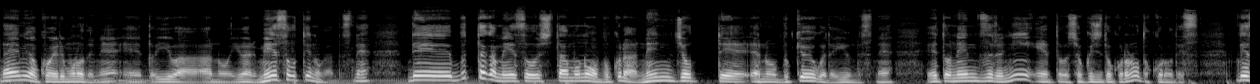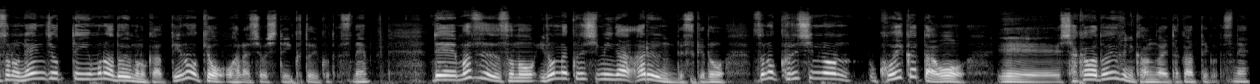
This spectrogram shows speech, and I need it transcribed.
悩みを超えるものでね、えっと、いわ、あの、いわゆる瞑想っていうのがですね。で、ブッダが瞑想したものを僕らは念処って、あの、仏教用語で言うんですね。えっ、と、念ずるに、えっ、と、食事どころのところです。で、その念処っていうものはどういうものかっていうのを今日お話をしていくということですね。で、まず、その、いろんな苦しみがあるんですけど、その苦しみの超え方を、えー、釈迦はどういうふうに考えたかっていうことですね。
